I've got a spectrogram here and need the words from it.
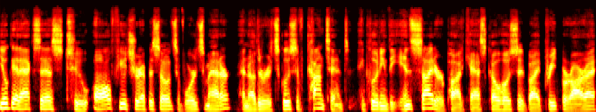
You'll get access to all future episodes of Words Matter and other exclusive content, including the Insider podcast co-hosted by Preet Bharara,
